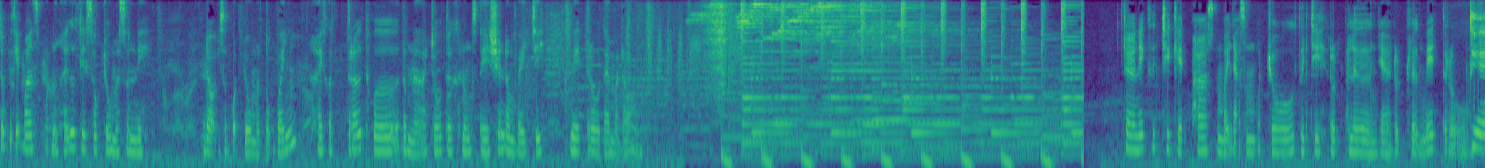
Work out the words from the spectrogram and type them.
ចុះពីគេបានសម្បត្តិនឹងហើយគឺគេសុកចូលម៉ាស៊ីននេះដកសម្បត្តិយកមកទុកវិញហើយក៏ត្រូវធ្វើដំណើរចូលទៅក្នុង station ដើម្បីជិះមេត្រូតែម្ដង ចានេះគឺ ticket pass ដើម្បីដាក់សម្បត្តិចូលទៅជិះរថភ្លើងចារថភ្លើងមេត្រូអូខេ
